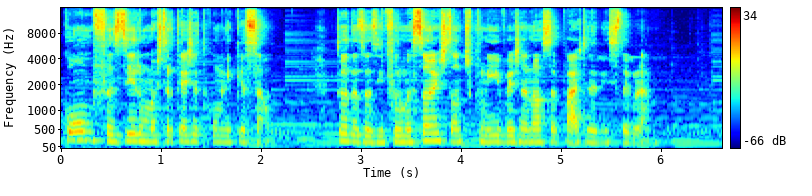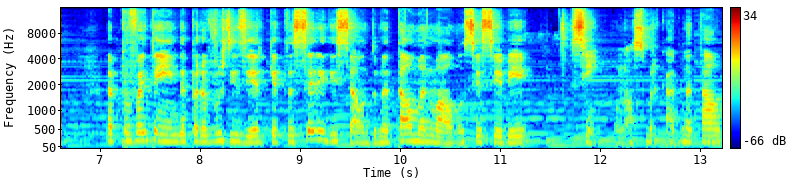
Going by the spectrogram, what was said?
Como fazer uma estratégia de comunicação. Todas as informações estão disponíveis na nossa página de Instagram. Aproveito ainda para vos dizer que a terceira edição do Natal Manual no CCB, sim, o nosso mercado de Natal,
